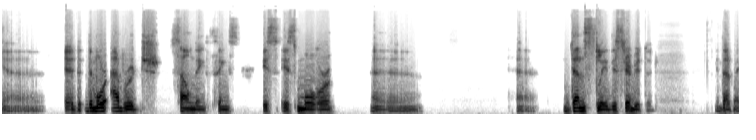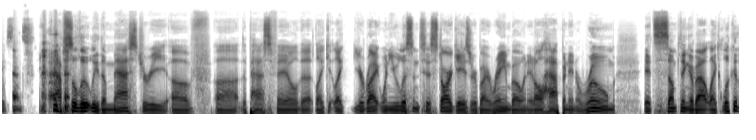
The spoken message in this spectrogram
uh, the more average sounding things is is more uh, uh, densely distributed if that makes sense. Absolutely, the mastery of uh, the pass fail. That like like you're right. When you listen to Stargazer by Rainbow and it all happened in a room, it's something about like look at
